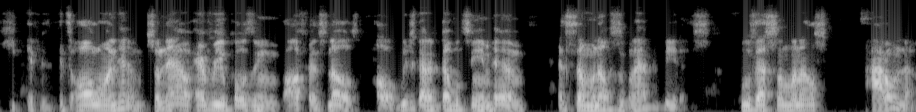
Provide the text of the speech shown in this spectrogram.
He, it's all on him. So now every opposing offense knows, oh, we just got to double team him, and someone else is going to have to beat us. Who's that someone else? I don't know.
